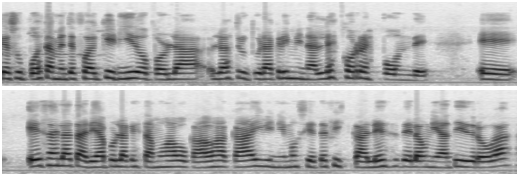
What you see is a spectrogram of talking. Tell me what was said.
que supuestamente fue adquirido por la, la estructura criminal les corresponde. Eh, esa es la tarea por la que estamos abocados acá y vinimos siete fiscales de la unidad antidroga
